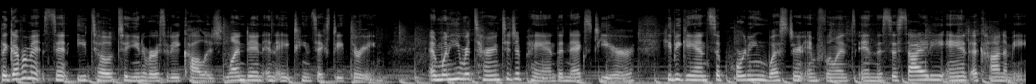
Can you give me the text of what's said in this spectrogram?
The government sent Ito to University College London in 1863. And when he returned to Japan the next year, he began supporting Western influence in the society and economy.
